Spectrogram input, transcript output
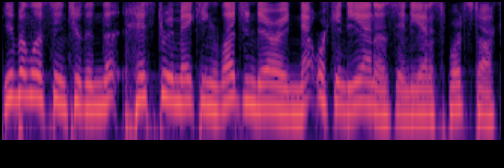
You've been listening to the history making legendary Network Indiana's Indiana Sports Talk.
